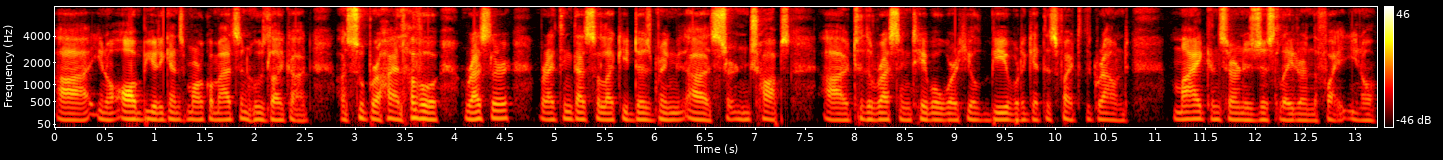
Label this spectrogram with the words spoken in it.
Uh, you know, albeit against Marco Madsen, who's like a, a super high level wrestler. But I think that Solecki does bring uh, certain chops uh, to the wrestling table where he'll be able to get this fight to the ground. My concern is just later in the fight. You know,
